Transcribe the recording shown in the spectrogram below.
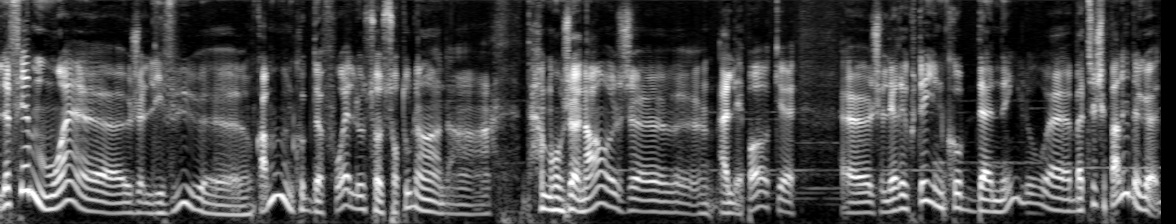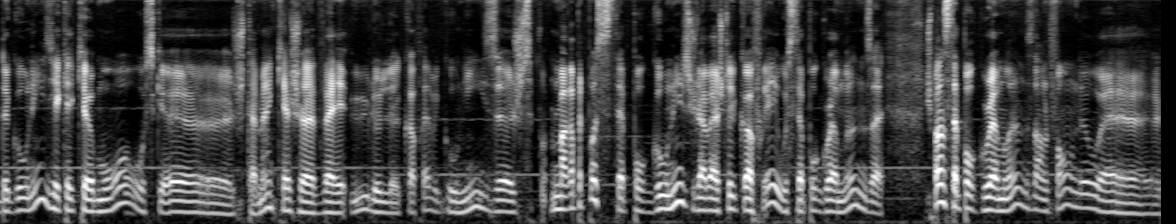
le film, moi, euh, je l'ai vu euh, quand même une couple de fois, là, sur- surtout dans mon jeune âge euh, à l'époque. Euh, je l'ai réécouté il y a une couple d'années. Euh, ben, j'ai parlé de, de Goonies il y a quelques mois, où que, euh, justement, quand j'avais eu le, coffret avec Goonies, euh, je je me rappelle pas si c'était pour Goonies que j'avais acheté le coffret ou si c'était pour Gremlins. Je pense que c'était pour Gremlins, dans le fond, le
